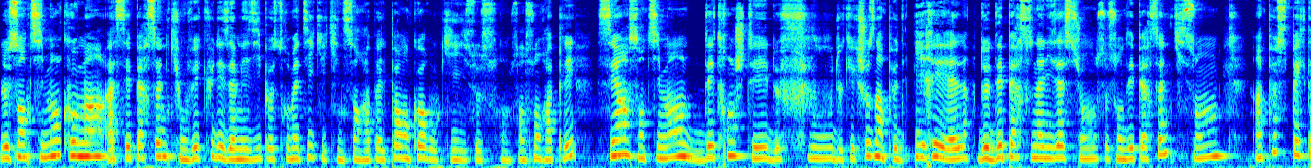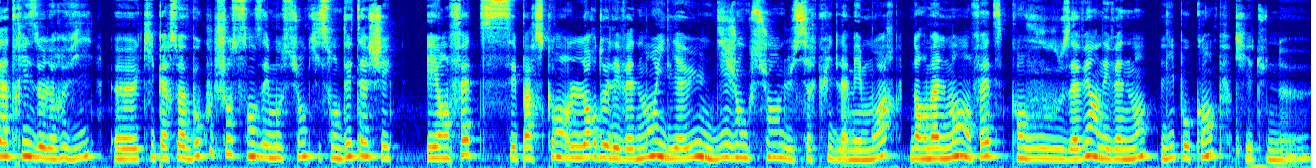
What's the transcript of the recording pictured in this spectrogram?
le sentiment commun à ces personnes qui ont vécu des amnésies post-traumatiques et qui ne s'en rappellent pas encore ou qui s'en sont, rappelées, c'est un sentiment d'étrangeté, de flou, de quelque chose d'un peu irréel, de dépersonnalisation. Ce sont des personnes qui sont un peu spectatrices de leur vie, euh, qui perçoivent beaucoup de choses sans émotion, qui sont détachées et en fait, c'est parce que lors de l'événement, il y a eu une disjonction du circuit de la mémoire. Normalement, en fait, quand vous avez un événement, l'hippocampe, qui est une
